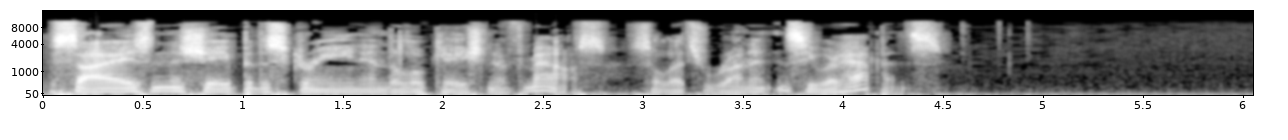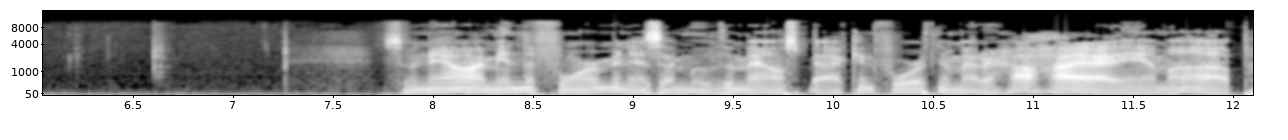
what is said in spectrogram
the size and the shape of the screen and the location of the mouse. So let's run it and see what happens. So now I'm in the form, and as I move the mouse back and forth, no matter how high I am up,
